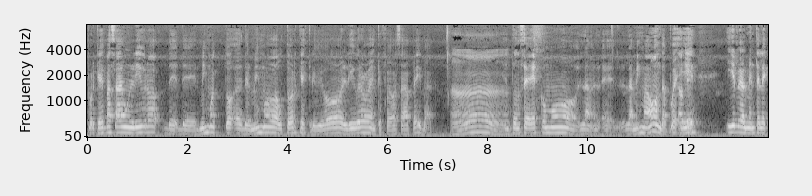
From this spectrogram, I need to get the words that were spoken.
Porque es basada en un libro de- del mismo acto- eh, del mismo autor que escribió el libro en que fue basada Payback. Ah. Entonces es como la, eh, la misma onda, pues. Ok. Y, y realmente le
